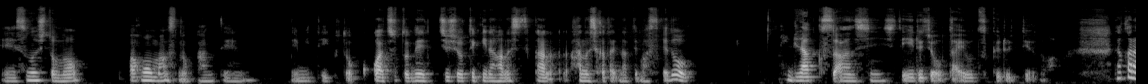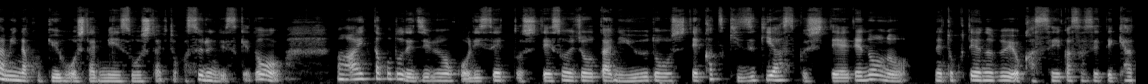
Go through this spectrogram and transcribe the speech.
えー、その人のパフォーマンスの観点で見ていくと、ここはちょっとね、抽象的な話か、話し方になってますけど、リラックス安心している状態を作るっていうのは。だからみんな呼吸法をしたり、瞑想したりとかするんですけど、まあ、ああいったことで自分をこうリセットして、そういう状態に誘導して、かつ気づきやすくして、で、脳のね、特定の部位を活性化させてキャッ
